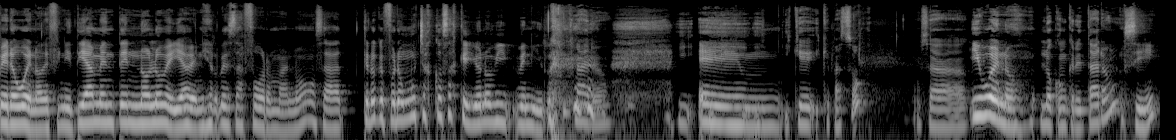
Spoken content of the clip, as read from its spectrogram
pero bueno, definitivamente no lo veía venir de esa forma, ¿no? O sea, creo que fueron muchas cosas que yo no vi venir. Claro. ¿Y, em, qué, pasó? O sea, y bueno, ¿lo concretaron? Sí.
